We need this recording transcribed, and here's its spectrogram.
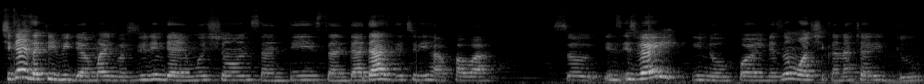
she can't exactly read their minds but she's reading their emotions and this and that that's literally her power so it's, it's very you know boring. There's not much she can actually do.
